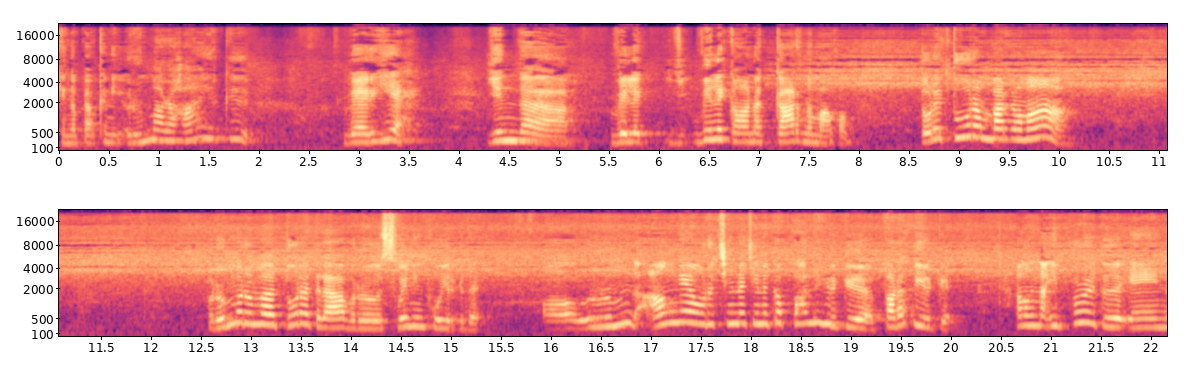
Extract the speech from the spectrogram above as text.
இந்த பேக்கனி ரொம்ப அழகா இருக்கு. வெறிய இந்த விலை விலைக்கான காரணமாகும். தொலை தூரம் பார்க்கணுமா? ரொம்ப ரொம்ப தூரத்துல ஒரு ஸ்விம்மிங் பூல் இருக்குது. அங்கே ஒரு சின்ன சின்ன கப்பல் இருக்கு படகு இருக்கு. அவங்க நான் இப்பொழுது என்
